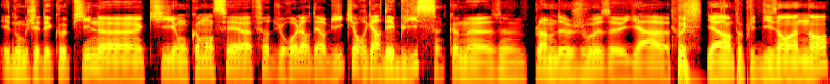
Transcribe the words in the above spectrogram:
et donc j'ai des copines euh, qui ont commencé à faire du roller derby, qui ont regardé Bliss comme euh, plein de joueuses il y a Oui. il y a un peu plus de 10 ans maintenant,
